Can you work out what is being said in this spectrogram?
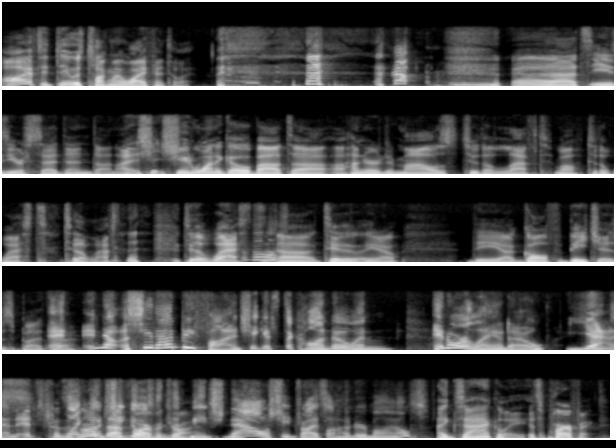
All I have to do is talk my wife into it. Uh, that's easier said than done. I, she, she'd want to go about uh, 100 miles to the left. Well, to the west. To the left. to the west. To. Uh, to, you know, the uh, Gulf beaches. But uh, And, and no, see that'd be fine. She gets the condo in in Orlando. yes, and it's like not when that she far goes to the beach now, she drives 100 miles. Exactly. It's perfect.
